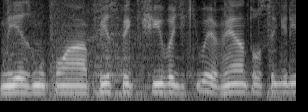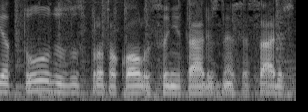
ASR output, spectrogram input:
mesmo com a perspectiva de que o evento seguiria todos os protocolos sanitários necessários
